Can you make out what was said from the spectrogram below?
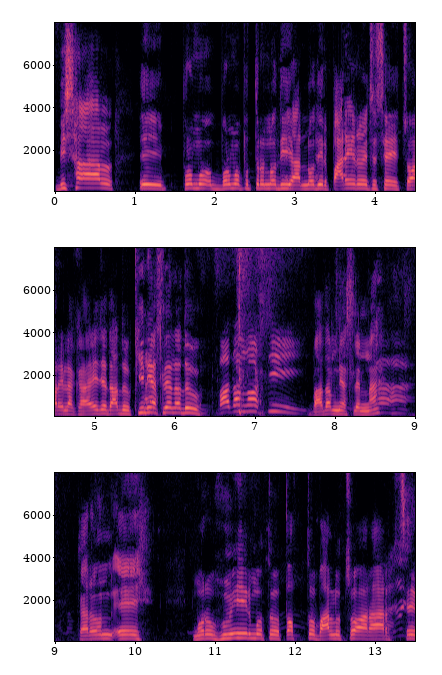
বিশাল এই ব্রহ্ম- ব্রহ্মপুত্র নদী আর নদীর পাড়ে রয়েছে সেই চর এলাকা। এই যে দাদু কি নিয়ে আসলেন দাদু? বাদাম বাদাম নিয়ে আসলেন না? হ্যাঁ কারণ এই মরুভূমির মতো তপ্ত বালু চর আর সেই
